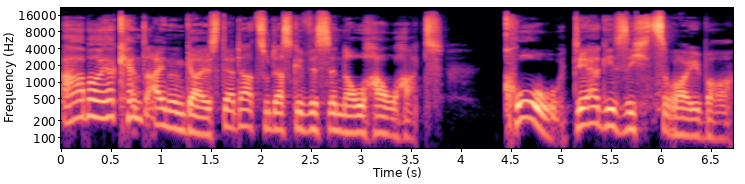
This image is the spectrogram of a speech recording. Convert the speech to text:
aber er kennt einen Geist, der dazu das gewisse Know-how hat. Ko, der Gesichtsräuber,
